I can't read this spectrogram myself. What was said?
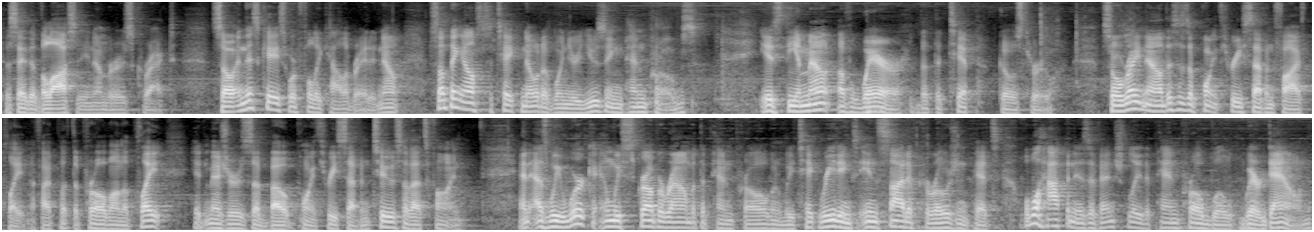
to say the velocity number is correct. So in this case, we're fully calibrated. Now, something else to take note of when you're using pen probes is the amount of wear that the tip goes through. So right now, this is a 0.375 plate. If I put the probe on the plate, it measures about 0.372, so that's fine. And as we work and we scrub around with the pen probe and we take readings inside of corrosion pits, what will happen is eventually the pen probe will wear down.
